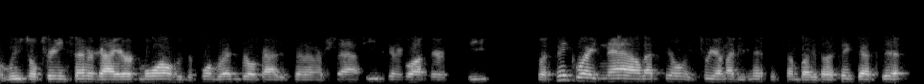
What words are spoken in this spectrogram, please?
a regional training center guy, Eric Morrill, who's a former Edinboro guy that's been on our staff. He's going to go out there and compete. So I think right now that's the only three. I might be missing somebody, but I think that's it.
